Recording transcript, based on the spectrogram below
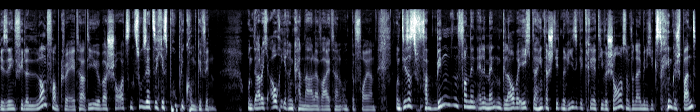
Wir sehen viele Longform-Creator, die über Shorts ein zusätzliches Publikum gewinnen und dadurch auch ihren Kanal erweitern und befeuern. Und dieses Verbinden von den Elementen, glaube ich, dahinter steht eine riesige kreative Chance und von daher bin ich extrem gespannt,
